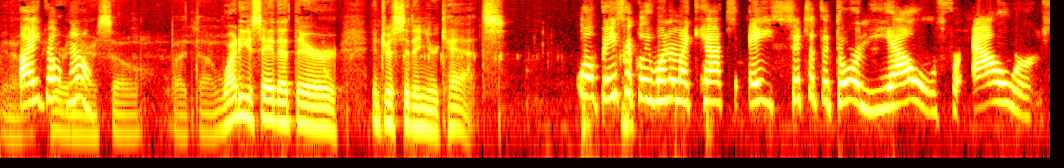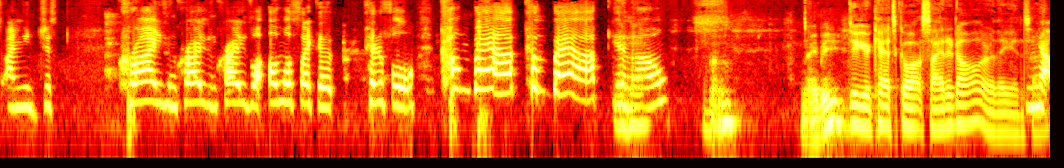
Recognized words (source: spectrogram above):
you know, I don't know. there, so, but uh, why do you say that they're interested in your cats? Well, basically, one of my cats, Ace, sits at the door and yowls for hours. I mean, just cries and cries and cries, almost like a pitiful, come back, come back, you Mhm. know? maybe. Do your cats go outside at all, or are they inside? No.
